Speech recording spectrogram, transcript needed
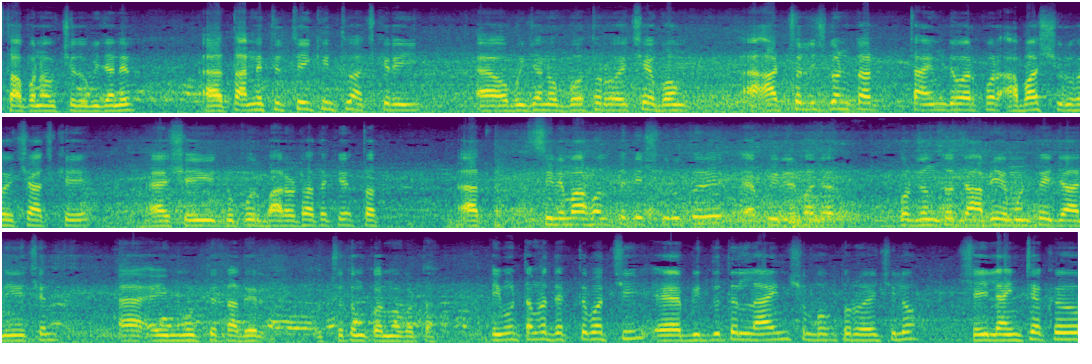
স্থাপনা উচ্ছেদ অভিযানের। তার নেতৃত্বেই কিন্তু আজকের এই অভিযান অব্যাহত রয়েছে এবং আটচল্লিশ ঘণ্টার টাইম দেওয়ার পর আবার শুরু হয়েছে আজকে সেই দুপুর বারোটা থেকে সিনেমা হল থেকে শুরু করে পীরের বাজার পর্যন্ত যাবে এমনটাই জানিয়েছেন এই মুহূর্তে তাদের উচ্চতম কর্মকর্তা। এই মুহূর্তে আমরা দেখতে পাচ্ছি বিদ্যুতের লাইন সম্ভবত রয়েছিল। সেই লাইনটাকেও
